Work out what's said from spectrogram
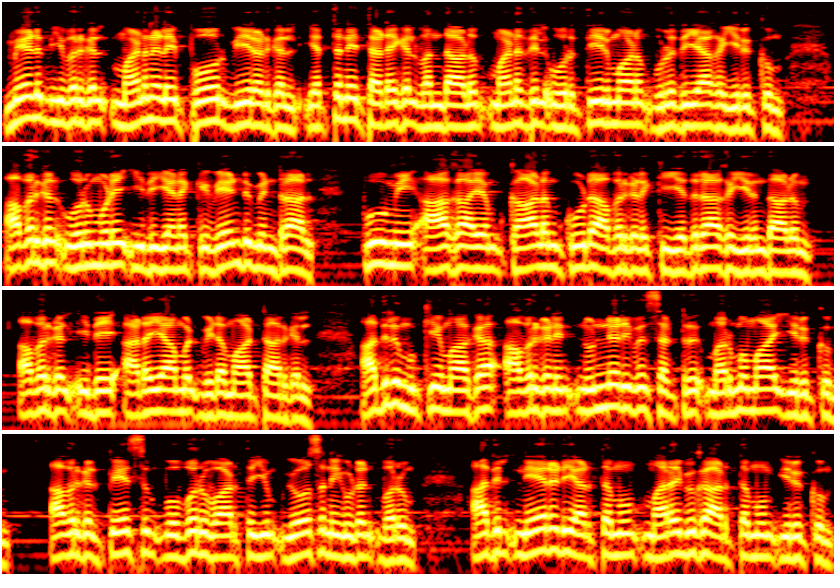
மேலும் இவர்கள் மனநிலை போர் வீரர்கள். எத்தனை தடைகள் வந்தாலும் மனதில் ஒரு தீர்மானம் உறுதியாக இருக்கும். அவர்கள் ஒருமுறை இது எனக்கு வேண்டுமென்றால் பூமி ஆகாயம் காலம் கூட அவர்களுக்கு எதிராக இருந்தாலும் அவர்கள் இதை அடையாமல் விட மாட்டார்கள் அதிலும் முக்கியமாக அவர்களின் நுண்ணறிவு சற்று மர்மமாய் இருக்கும். அவர்கள் பேசும் ஒவ்வொரு வார்த்தையும் யோசனையுடன் வரும். அதில் நேரடி அர்த்தமும் மறைமுக அர்த்தமும் இருக்கும்.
